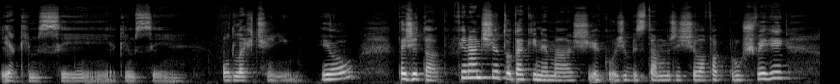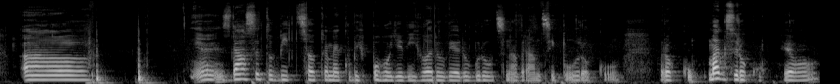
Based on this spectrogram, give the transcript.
jakýmsi, jakýmsi odlehčením, jo? Takže tak, finančně to taky nemáš, jako že bys tam řešila fakt průšvihy. Uh, zdá se to být celkem jakoby v pohodě výhledově do budoucna v rámci půl roku, roku, max roku, jo?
